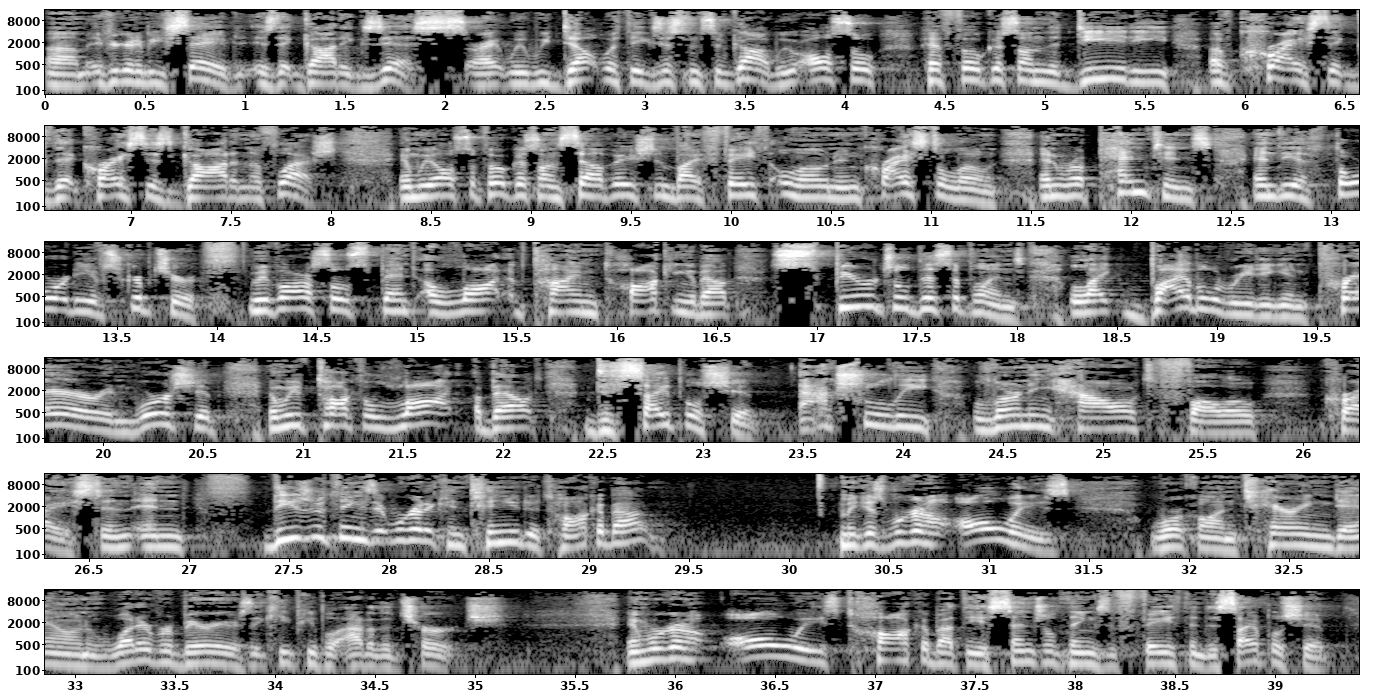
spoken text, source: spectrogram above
Um, if you're going to be saved, is that God exists. All right, we, we dealt with the existence of God. We also have focused on the deity of Christ, that, that Christ is God in the flesh. And we also focus on salvation by faith alone in Christ alone, and repentance and the authority of Scripture. We've also spent a lot of time talking about spiritual disciplines like Bible reading and prayer and worship. And we've talked a lot about discipleship, actually learning how to follow Christ. And, and these are things that we're going to continue to talk about because we're going to always work on tearing down whatever barriers that keep people out of the church. And we're going to always talk about the essential things of faith and discipleship.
